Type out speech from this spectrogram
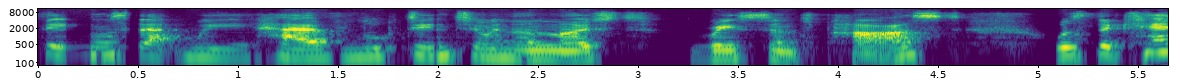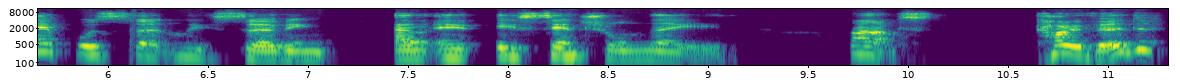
things that we have looked into in the most recent past was the camp was certainly serving an essential need, but COVID,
